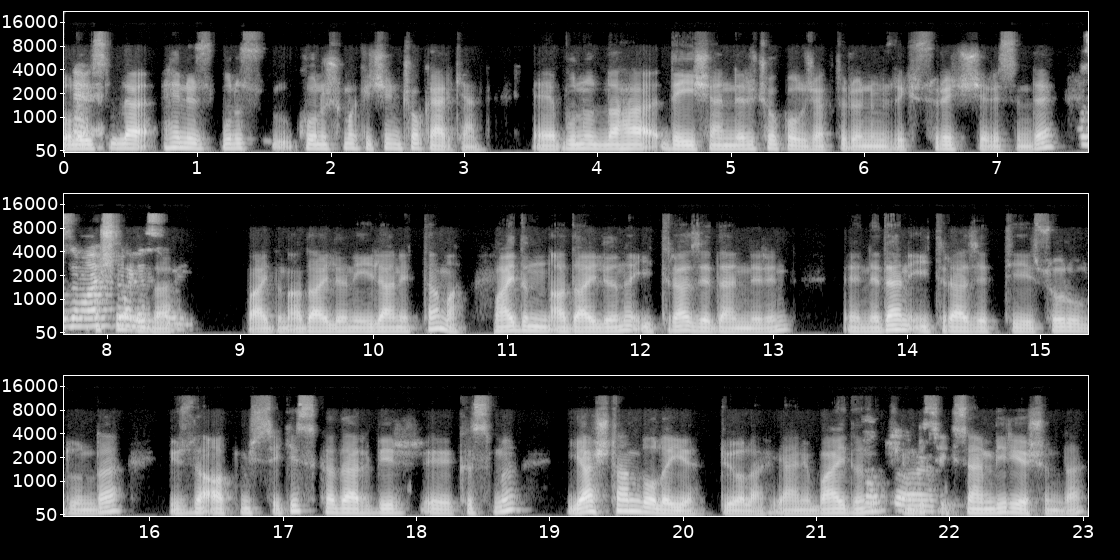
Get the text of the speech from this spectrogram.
Dolayısıyla evet. henüz bunu konuşmak için çok erken. Bunun daha değişenleri çok olacaktır önümüzdeki süreç içerisinde. O zaman şöyle sorayım. Biden adaylığını ilan etti ama Biden'ın adaylığına itiraz edenlerin neden itiraz ettiği sorulduğunda %68 kadar bir e, kısmı yaştan dolayı diyorlar. Yani Biden şimdi 81 yaşında,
